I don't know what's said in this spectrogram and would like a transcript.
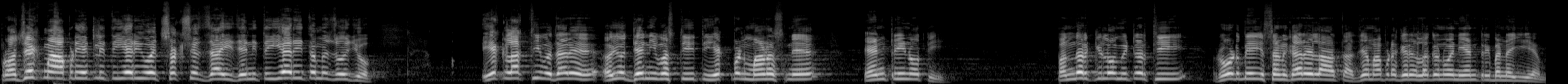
પ્રોજેક્ટમાં આપણી એટલી તૈયારી હોય સક્સેસ જાય. જેની તૈયારી તમે જોજો. એક લાખથી વધારે અયોધ્યાની વસ્તી હતી. એક પણ માણસને એન્ટ્રી નહોતી. પંદર કિલોમીટરથી રોડ બે શણગારેલા હતા. જેમ આપણે ઘરે લગ્ન હોય એન્ટ્રી બનાવીએ એમ.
